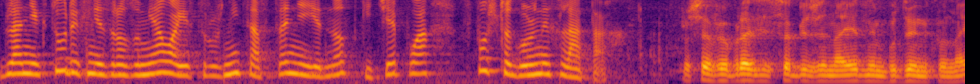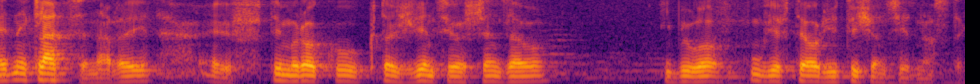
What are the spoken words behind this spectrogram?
Dla niektórych niezrozumiała jest różnica w cenie jednostki ciepła w poszczególnych latach. Proszę wyobrazić sobie, że na jednym budynku, na jednej klatce nawet, w tym roku ktoś więcej oszczędzał i było, mówię w teorii, tysiąc jednostek.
